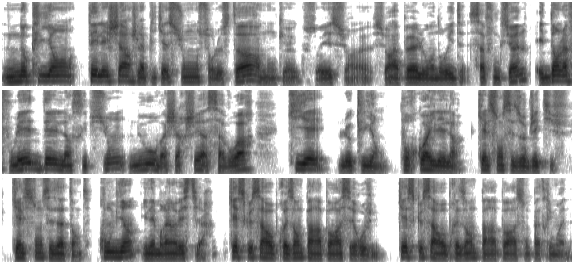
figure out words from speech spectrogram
Nos clients téléchargent l'application sur le store, donc que vous soyez sur, sur Apple ou Android, ça fonctionne. Et dans la foulée, dès l'inscription, nous, on va chercher à savoir qui est le client, pourquoi il est là, quels sont ses objectifs, quelles sont ses attentes, combien il aimerait investir, qu'est-ce que ça représente par rapport à ses revenus? Qu'est-ce que ça représente par rapport à son patrimoine?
